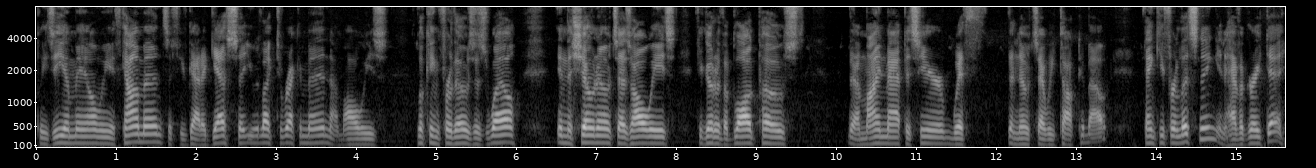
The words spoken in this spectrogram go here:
Please email me with comments. If you've got a guest that you would like to recommend, I'm always looking for those as well. In the show notes, as always, if you go to the blog post, the mind map is here with the notes that we talked about. Thank you for listening and have a great day.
